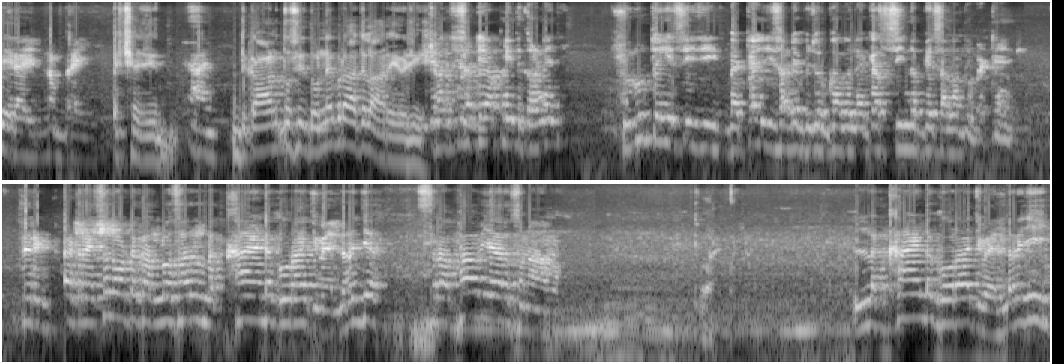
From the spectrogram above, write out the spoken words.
ਮੇਰਾ ਜੀ ਨੰਬਰ ਹੈ ਜੀ। ਅੱਛਾ ਜੀ। ਹਾਂਜੀ। ਦੁਕਾਨ ਤੁਸੀਂ ਦੋਨੇ ਭਰਾ ਚਲਾ ਰਹੇ ਹੋ ਜੀ? ਹਾਂਜੀ ਸਾਡੀ ਆਪਣੀ ਦੁਕਾਨ ਹੈ ਜੀ। ਸ਼ੁਰੂ ਤੋਂ ਹੀ ਅਸੀਂ ਜੀ ਬੈਠੇ ਜੀ ਸਾਡੇ ਬਜ਼ੁਰਗਾਂ ਤੋਂ ਲੈ ਕੇ 80 90 ਸਾਲਾਂ ਤੋਂ ਬੈਠੇ ਹਾਂ ਜੀ। ਫਿਰ ਐਡਰੈਸ ਨੋਟ ਕਰ ਲਓ sir Lakha and Gora jewellers Sarafa Bazaar Sunam. Lakha and Gora jeweller ji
